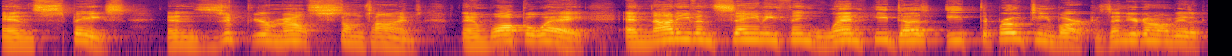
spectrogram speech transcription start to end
and space and zip your mouth sometimes and walk away and not even say anything when he does eat the protein bar because then you're going to be like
